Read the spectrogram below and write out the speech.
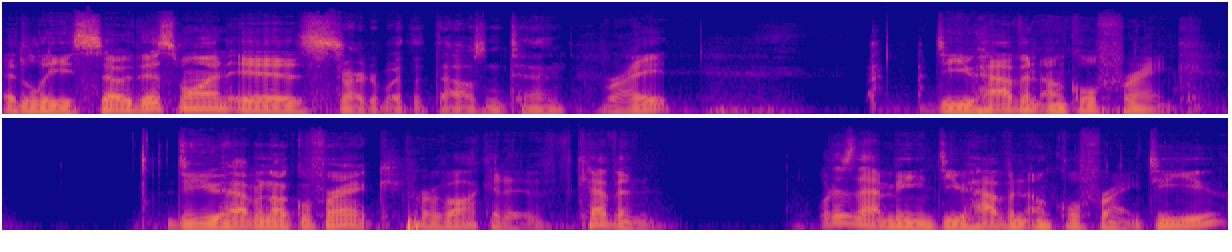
at least. So this one is Started with 1010. right. Do you have an Uncle Frank? Do you have an Uncle Frank? Provocative. Kevin, what does that mean? Do you have an Uncle Frank? Do you?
